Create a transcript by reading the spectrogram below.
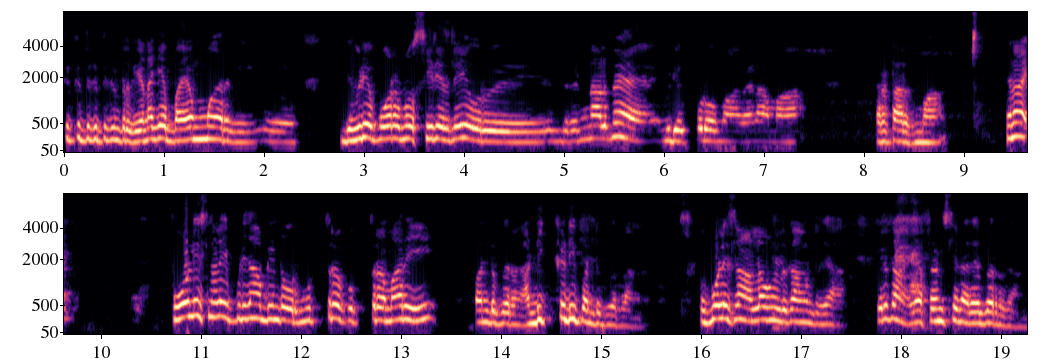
திக்கு திக்கு திக்குன்னு இருக்கு. எனக்கே பயமாக இருக்கு. இந்த வீடியோ போடுறபோது சீரியஸ்லி ஒரு இந்த ரெண்டு நாளுமே வீடியோ போடுவோமா வேணாமா கரெக்டாக இருக்குமா? ஏன்னா போலீஸ்னாலே இப்படி தான் அப்படின்ற ஒரு முத்திரை குத்துற மாதிரி பண்ணிட்டு போயிடுறாங்க. அடிக்கடி பண்ணிட்டு போயிடுறாங்க. இப்போ போலீஸ்லாம் நல்லவங்க இருக்காங்கன்றியா? இருக்காங்க. என் ஃப்ரெண்ட்ஸ்லேயே நிறைய பேர் இருக்காங்க.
